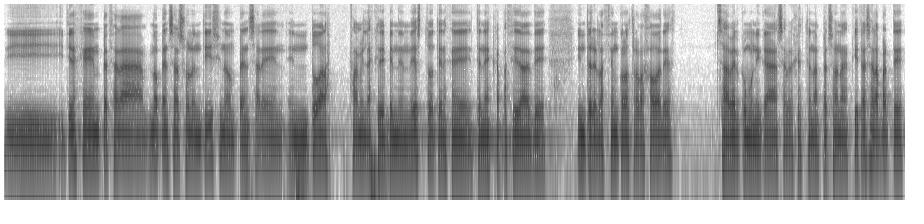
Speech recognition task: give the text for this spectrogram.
Y, tienes que empezar a no pensar solo en ti, sino pensar en, todas las familias que dependen de esto, tienes que tener capacidad de interrelación con los trabajadores, saber comunicar, saber gestionar personas, quizás sea la parte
